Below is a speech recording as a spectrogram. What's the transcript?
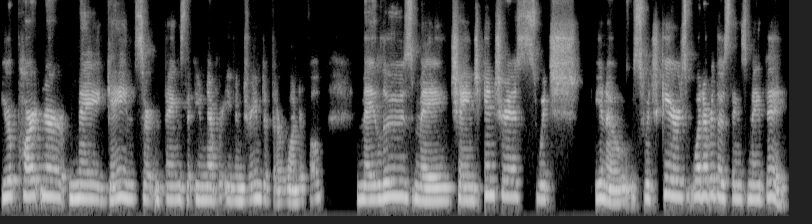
Your partner may gain certain things that you never even dreamed of that are wonderful, may lose, may change interests, which, you know, switch gears, whatever those things may be.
